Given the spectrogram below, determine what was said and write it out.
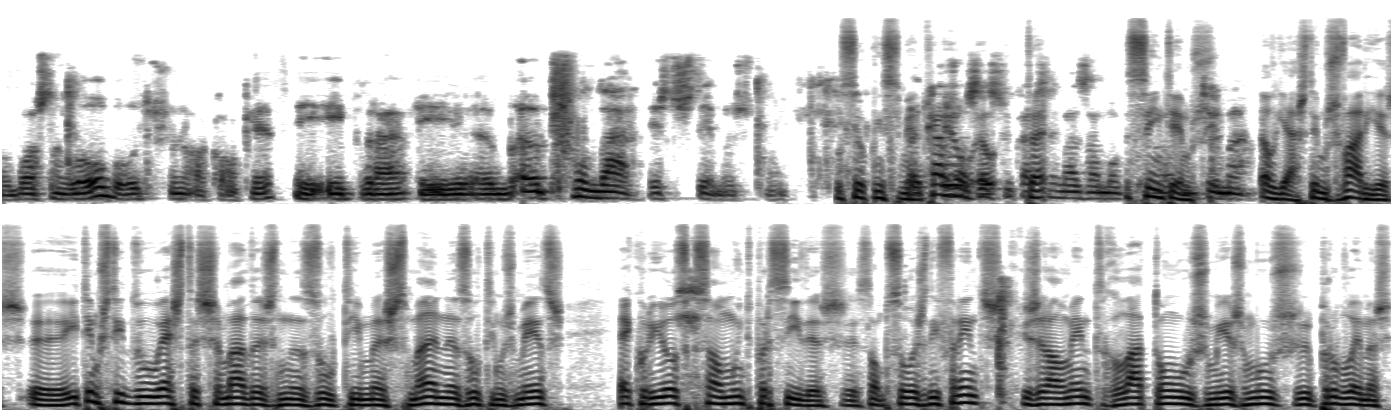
uh, o Boston Globe ou outro jornal qualquer e, e poderá e, uh, aprofundar estes temas. O seu conhecimento. Carlos, não sei se o Carlos tem mais alguma Sim, algum temos. Tema. Aliás, temos várias uh, e temos tido estas chamadas nas últimas semanas, últimos meses é curioso que são muito parecidas. São pessoas diferentes que geralmente relatam os mesmos problemas.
